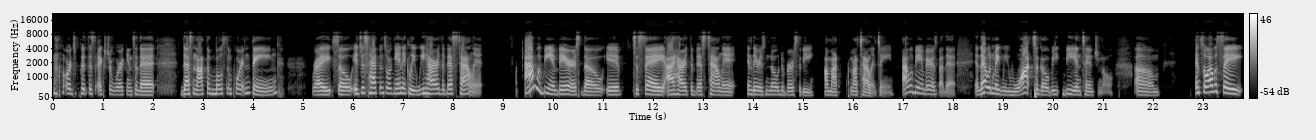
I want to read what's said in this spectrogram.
or to put this extra work into that. That's not the most important thing, right? So it just happens organically. We hire the best talent. I would be embarrassed though if to say I hired the best talent and there is no diversity on my my talent team. I would be embarrassed by that, and that would make me want to go be be intentional. Um, and so I would say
